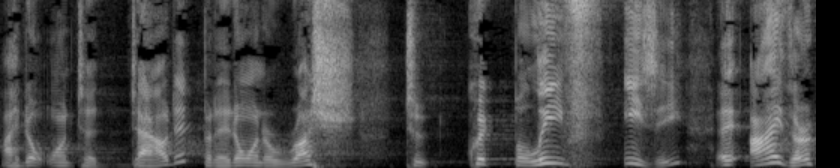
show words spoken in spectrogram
I don't want to doubt it, but I don't want to rush to quick belief easy. Either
